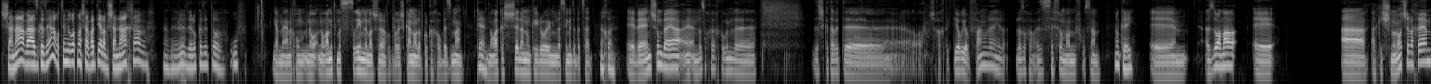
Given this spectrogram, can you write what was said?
שנה ואז כזה, אה, רוצים לראות מה שעבדתי עליו שנה עכשיו? אז זה- כן. זה לא כזה טוב, אוף. גם אה, אנחנו נור, נורא מתמסרים למה שאנחנו כבר השקענו עליו כל כך הרבה זמן. כן, נורא קשה לנו כאילו אם לשים את זה בצד. נכון. אה, ואין שום בעיה, אה, אני לא זוכר איך קוראים ל... זה שכתב את... אה, שכחתי, Theory of Fun אולי? לא, לא זוכר, איזה ספר מאוד מפורסם. אוקיי, אה, אז הוא אמר, אה, הכישלונות שלכם,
